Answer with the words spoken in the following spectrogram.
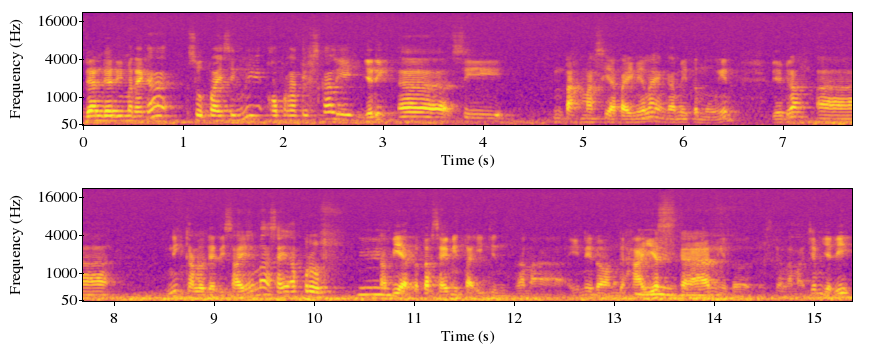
Dan dari mereka surprisingly kooperatif sekali. Jadi eh, si entah mas siapa inilah yang kami temuin, dia bilang eh, ini kalau dari saya mah saya approve. Hmm. Tapi ya tetap saya minta izin sama ini dong the highest Hmm. kan gitu segala macam. Jadi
